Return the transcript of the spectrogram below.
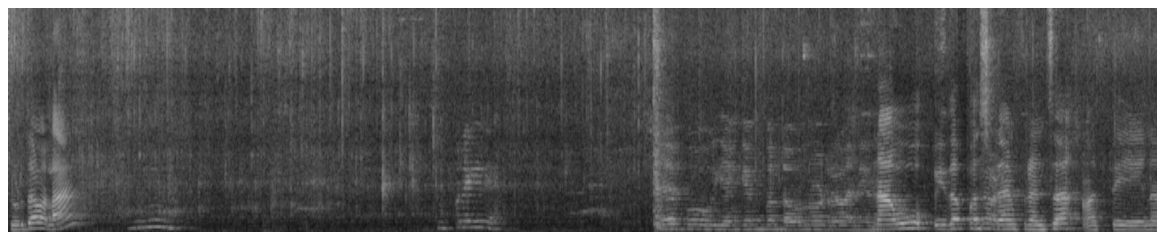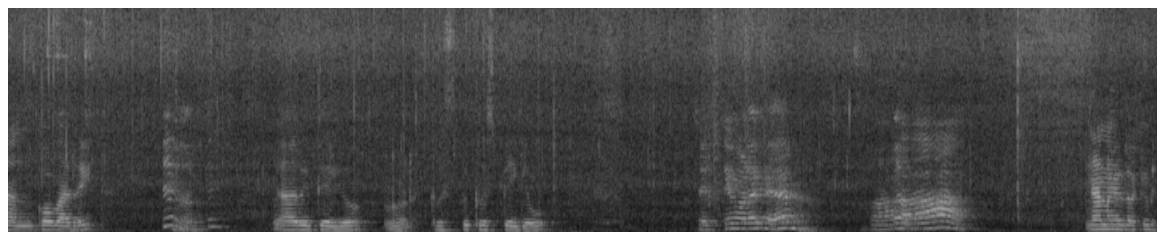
ಸುಡ್ದಾವಲ್ಲ? ಸೂಪರ್ ಆಗಿದೆ ನೀನು? ನಾವು ಇದ ಫಸ್ಟ್ ಟೈಮ್ ಫ್ರೆಂಡ್ಸ ಮತ್ತೆ ಏನ ಅನ್ಕೋಬೇಡ್ರಿ. ಯಾವ ರೀತಿ ಆಗ್ಯವು? ನೋಡ್ರಿ ಕ್ರಿಸ್ಪಿ ಕ್ರಿಸ್ಪಿ ಆಗ್ಯವು. ಚಟ್ನಿ ಒಳಗ ನನಗೆ ಇದ್ರ ಕಡೆ.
